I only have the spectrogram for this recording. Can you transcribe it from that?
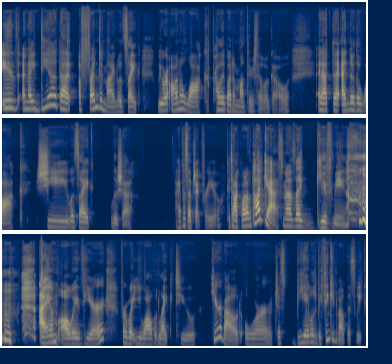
is an idea that a friend of mine was like, we were on a walk probably about a month or so ago. And at the end of the walk, she was like, Lucia, I have a subject for you to talk about on the podcast. And I was like, give me. I am always here for what you all would like to hear about or just be able to be thinking about this week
